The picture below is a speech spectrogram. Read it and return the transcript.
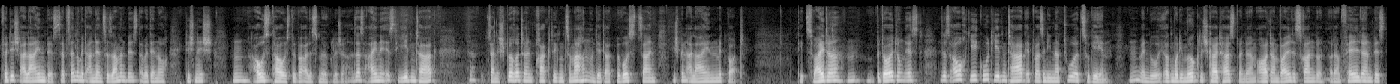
für dich allein bist, selbst wenn du mit anderen zusammen bist, aber dennoch dich nicht hm, austauschst über alles Mögliche. Also das eine ist, jeden Tag ja, seine spirituellen Praktiken zu machen und dir dort bewusst sein, ich bin allein mit Gott. Die zweite hm, Bedeutung ist, es ist auch je, gut, jeden Tag etwas in die Natur zu gehen. Hm, wenn du irgendwo die Möglichkeit hast, wenn du am Ort am Waldesrand oder am Feldern bist,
